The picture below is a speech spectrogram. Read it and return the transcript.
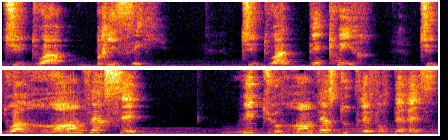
Tu dois briser, tu dois détruire, tu dois renverser. Oui, tu renverses toutes les forteresses.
